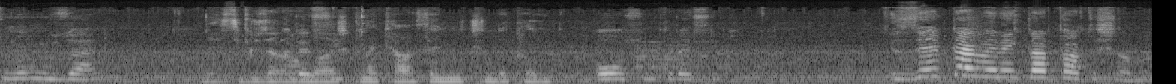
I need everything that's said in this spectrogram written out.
Sunum güzel. Nesi güzel Klasik. Allah aşkına kasenin içinde tavuk. Olsun klasik. Zevkler ve renkler tartışılamaz.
